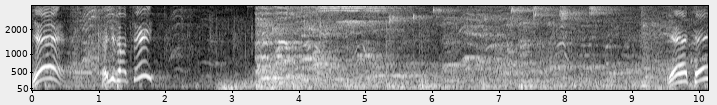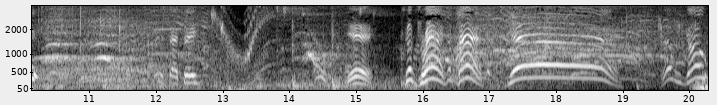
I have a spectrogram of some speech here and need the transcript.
Yeah. There you go, T. Yeah, T. Finish that, T. Yeah. Good drag, good pass. Yeah. There we go.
